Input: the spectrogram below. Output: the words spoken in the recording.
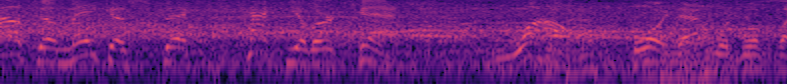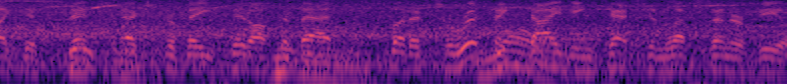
out to make a spectacular catch. Wow. Boy, that would look like a cinch extra base hit off the bat, but a terrific diving catch in left center field.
